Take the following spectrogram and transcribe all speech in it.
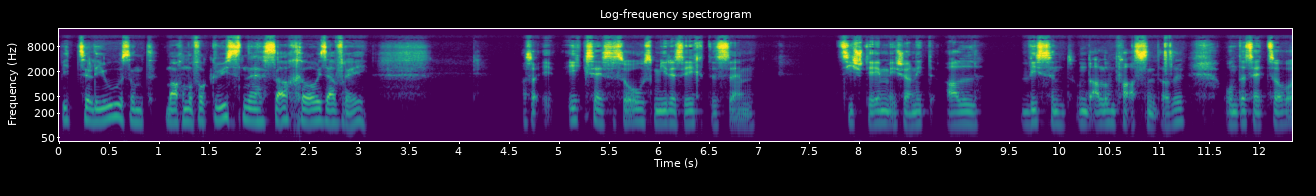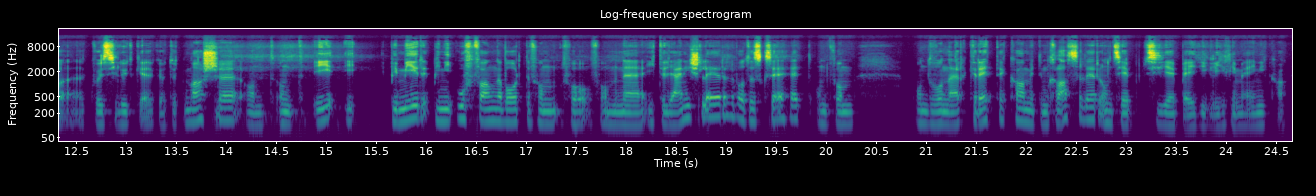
bisschen aus und machen wir von gewissen Sachen uns auch frei. Also ich, ich sehe es so aus meiner Sicht, dass ähm, System ist ja nicht allwissend und allumfassend, oder? Und es hat so äh, gewisse Leute gehen, gehen durch die Masche und, und ich, ich, bei mir bin ich aufgefangen worden vom, vom, von einem Italienischlehrer, der das gesehen hat und vom und wo er geredet hat mit dem Klassenlehrer und sie, sie haben beide die gleiche Meinung gehabt.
